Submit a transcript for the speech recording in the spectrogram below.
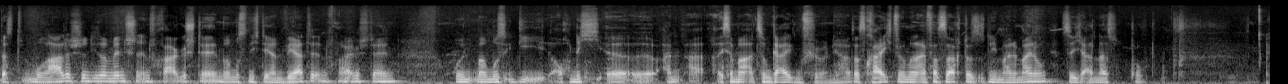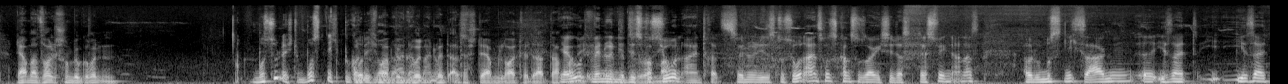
das Moralische dieser Menschen in Frage stellen. Man muss nicht deren Werte in Frage stellen. Und man muss die auch nicht äh, an, ich sag mal, zum Galgen führen. Ja? Das reicht, wenn man einfach sagt, das ist nicht meine Meinung, sehe ich anders. Punkt. Ja, man sollte schon begründen. Musst du nicht. Du musst nicht Und begründen, mal warum du einer begründen mit, da sterben Leute. Da darf Ja gut, wenn du äh, in die Diskussion eintrittst. Wenn du in die Diskussion eintrittst, kannst du sagen, ich sehe das deswegen anders. Aber du musst nicht sagen, äh, ihr, seid, ihr seid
